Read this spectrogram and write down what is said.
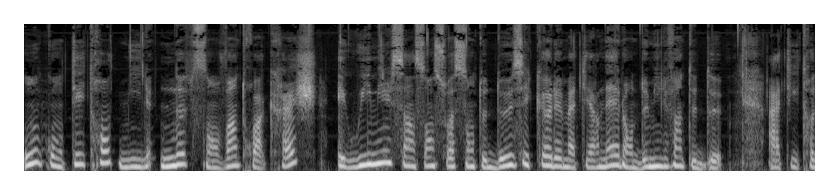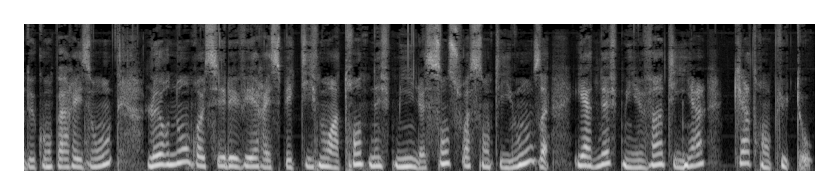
on comptait 30 923 crèches et 8 562 écoles maternelles en 2022. À titre de comparaison, leur nombre s'élevait respectivement à 39 171 et à 9 021 quatre ans plus tôt.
